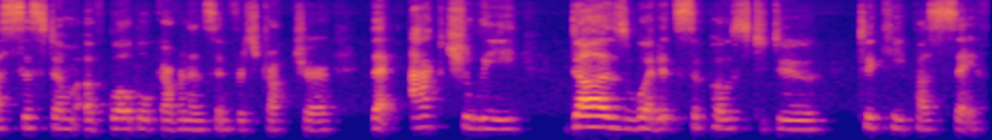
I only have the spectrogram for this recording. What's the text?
a system of global governance infrastructure that actually does what it's supposed to do to keep us safe.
